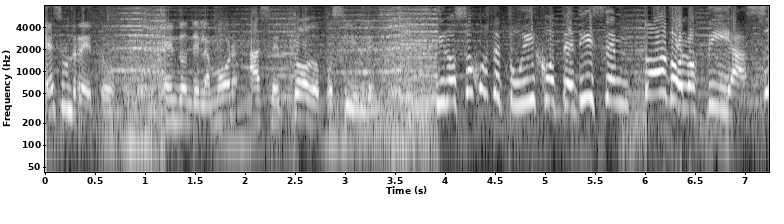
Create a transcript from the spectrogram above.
es un reto en donde el amor hace todo posible. Y los ojos de tu hijo te dicen todos los días. ¡Sí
